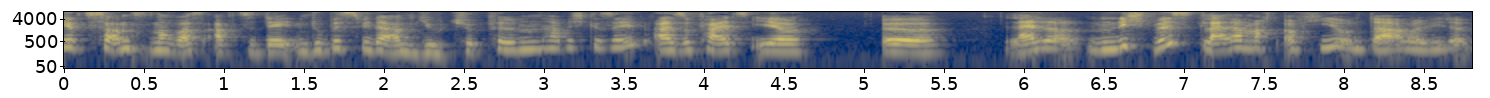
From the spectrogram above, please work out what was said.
Gibt es sonst noch was abzudaten? Du bist wieder am YouTube-Filmen, habe ich gesehen. Also, falls ihr äh, leider nicht wisst, leider macht auch hier und da mal wieder,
